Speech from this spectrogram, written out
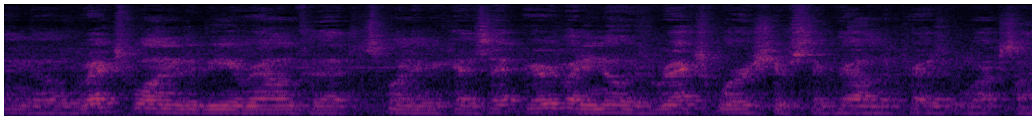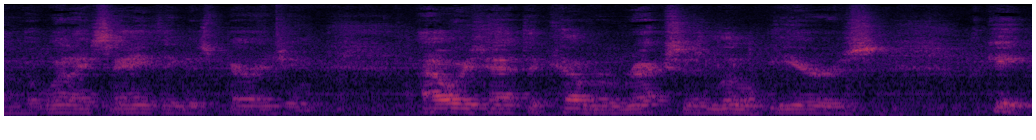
I know. Rex wanted to be around for that this morning because everybody knows Rex worships the ground the president walks on. But when I say anything disparaging, I always have to cover Rex's little ears. Okay,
